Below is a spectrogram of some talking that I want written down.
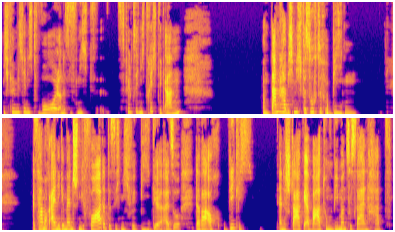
ich fühle mich hier nicht wohl und es ist nicht, es fühlt sich nicht richtig an. Und dann habe ich mich versucht zu verbiegen. Es haben auch einige Menschen gefordert, dass ich mich verbiege. Also da war auch wirklich eine starke Erwartung, wie man zu sein hat.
